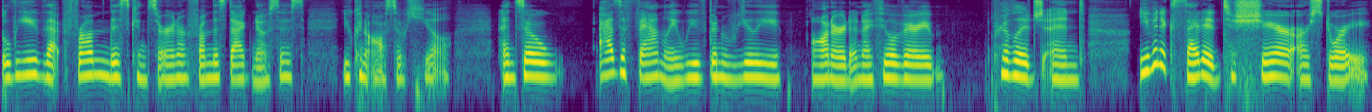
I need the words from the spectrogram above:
believe that from this concern or from this diagnosis, you can also heal. And so, as a family, we've been really honored, and I feel very privileged and even excited to share our story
